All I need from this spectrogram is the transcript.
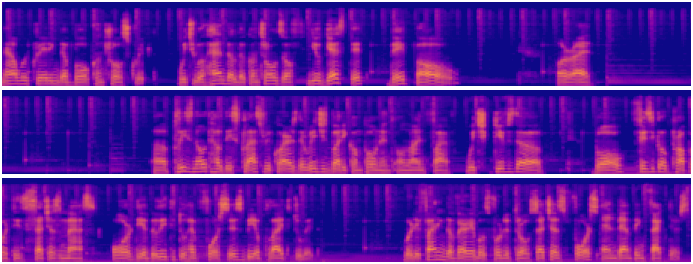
Now we're creating the ball control script, which will handle the controls of, you guessed it, the ball. Alright. Uh, please note how this class requires the rigid body component on line 5, which gives the ball physical properties such as mass or the ability to have forces be applied to it. We're defining the variables for the throw such as force and damping factors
